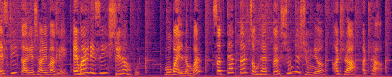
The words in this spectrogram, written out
एस टी कार्यशाळेमागे M I D C Shrirampur. Mobile number सत्याहत्तर चौऱ्याहत्तर शून्य शून्य अठरा अठरा.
